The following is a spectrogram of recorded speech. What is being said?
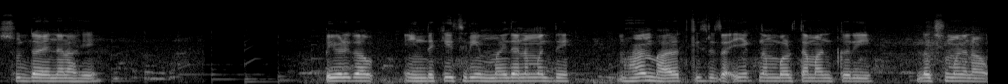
सुद्धा येणार आहे. पेडगाव हिंदकेसरी मैदानामध्ये महान भारत केसरीचा एक नंबरचा मानकरी लक्ष्मणराव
